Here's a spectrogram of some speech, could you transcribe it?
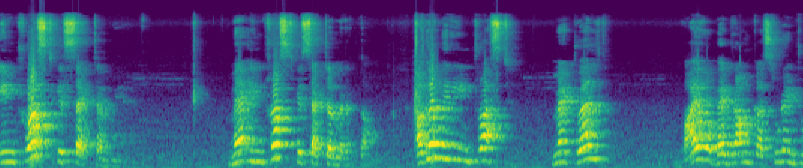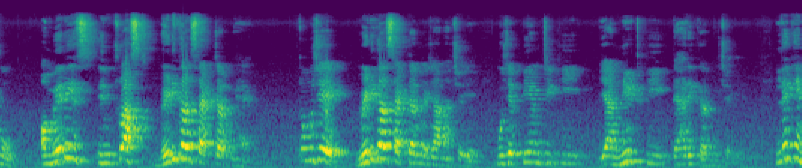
इंटरेस्ट किस सेक्टर में है? मैं इंटरेस्ट किस सेक्टर में रखता हूँ? अगर मेरी इंटरेस्ट मैं ट्वेल्थ बायो बैकग्राउंड का स्टूडेंट हूँ और मेरी इंटरेस्ट मेडिकल सेक्टर में है तो मुझे मेडिकल सेक्टर में जाना चाहिए। मुझे पीएमटी की या नीट की तैयारी करनी चाहिए। लेकिन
